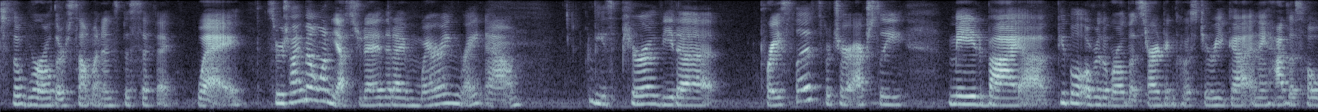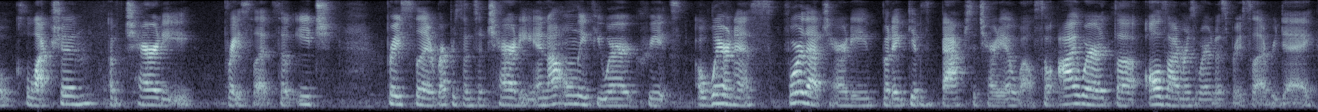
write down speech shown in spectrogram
to the world or someone in a specific way. So we were talking about one yesterday that I'm wearing right now. These Pura Vida bracelets, which are actually made by uh, people over the world but started in Costa Rica, and they have this whole collection of charity bracelets. So each bracelet represents a charity, and not only if you wear it creates awareness for that charity, but it gives back to charity as well. So I wear the Alzheimer's awareness bracelet every day.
